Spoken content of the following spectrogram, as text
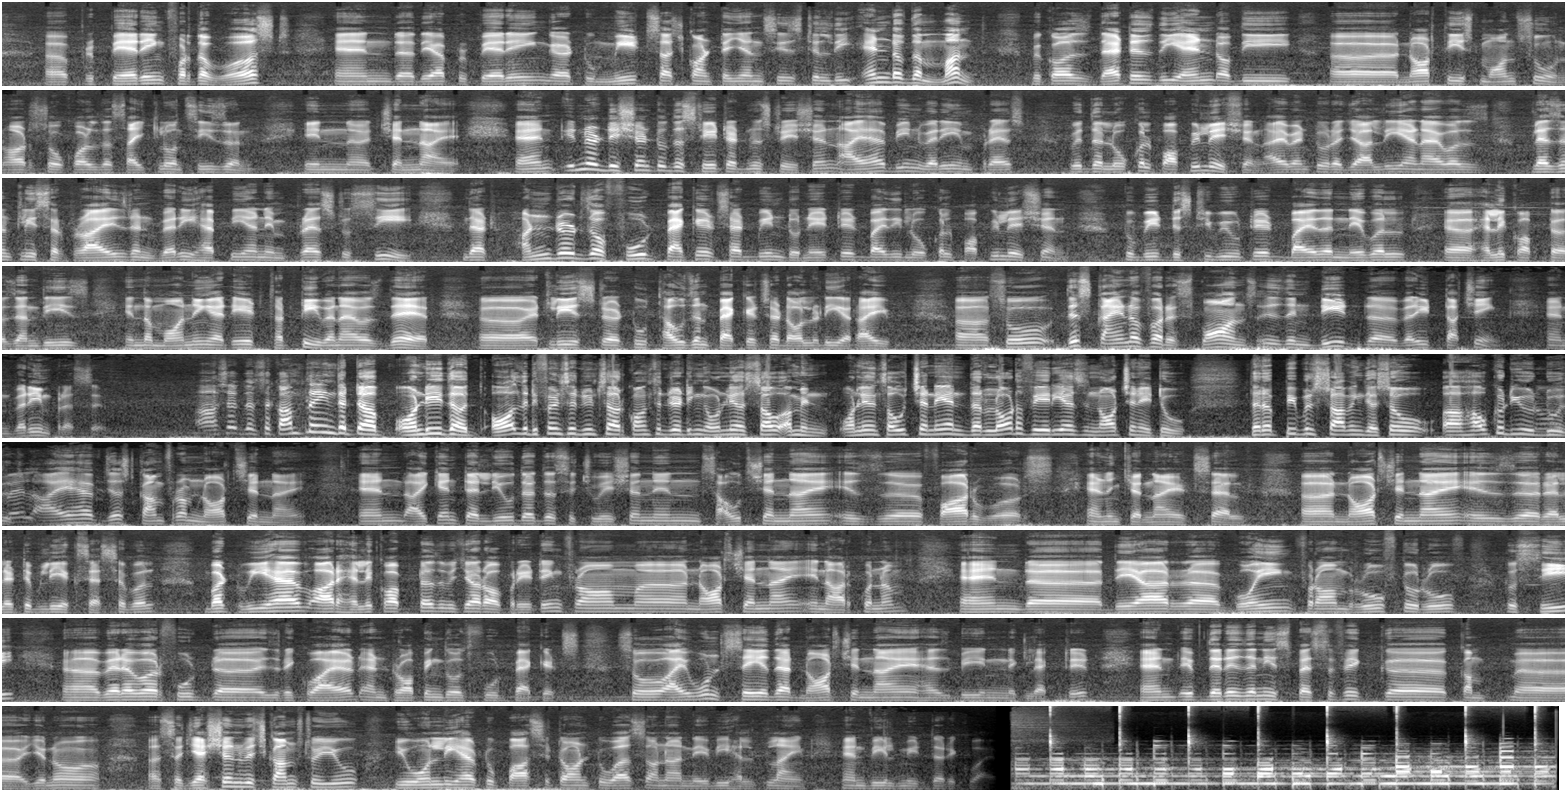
preparing for the worst and uh, they are preparing uh, to meet such contingencies till the end of the month because that is the end of the uh, northeast monsoon or so called the cyclone season in Chennai. And in addition to the state administration, I have been very impressed with the local population. I went to Rajali and I was pleasantly surprised and very happy and impressed to see that hundreds of food packets had been donated by the local population to be distributed by the naval uh, helicopters and these in the morning at 8:30 when I was there uh, at least uh, 2000 packets had already arrived. Uh, so this kind of a response is indeed very touching and very impressive Uh, sir, there's a complaint that uh, only the all the defense units are concentrating only on south. I mean, only on South Chennai, and there are a lot of areas in North Chennai too. There are people starving there. So, uh, how could you No, do this? Well, I have just come from North Chennai, and I can tell you that the situation in South Chennai is uh, far worse, and in Chennai itself. Uh, North Chennai is uh, relatively accessible, but we have our helicopters which are operating from uh, North Chennai in Arkonam, and uh, they are uh, going from roof to roof to see uh, wherever food uh, is required and dropping those food packets. So I won't say that North Chennai has been neglected. And if there is any specific, uh, uh, you know, uh, suggestion which comes to you, you only have to pass it on to us on our Navy helpline, and we'll meet the requirement.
